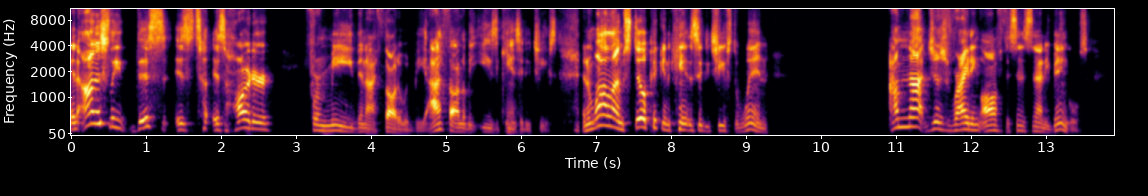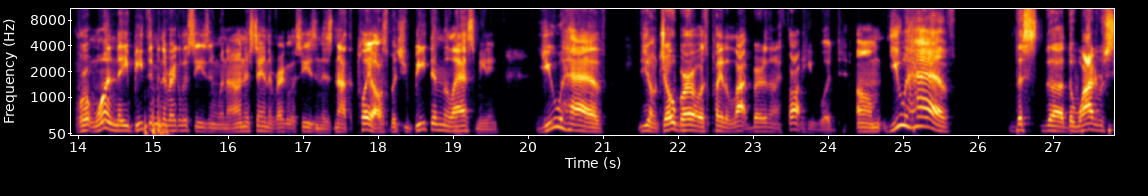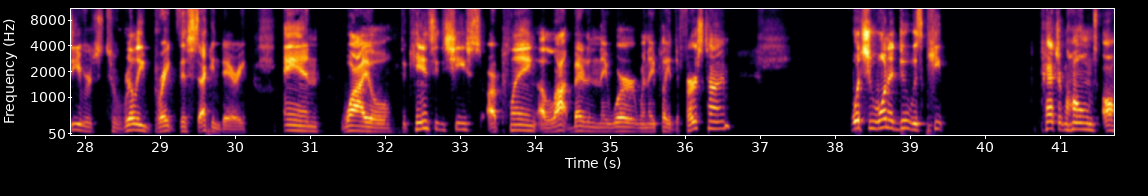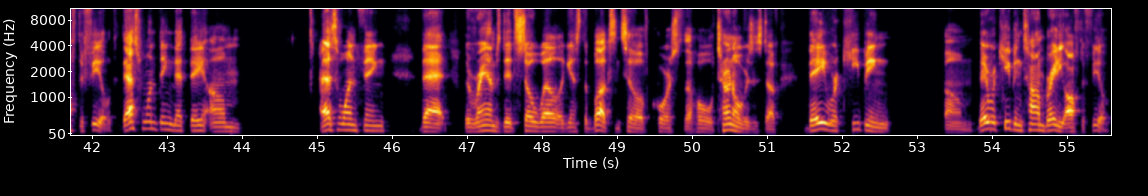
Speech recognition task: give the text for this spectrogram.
And honestly, this is t- is harder for me than I thought it would be. I thought it'd be easy Kansas City Chiefs. And while I'm still picking the Kansas City Chiefs to win, I'm not just writing off the Cincinnati Bengals. one, they beat them in the regular season. When I understand the regular season is not the playoffs, but you beat them the last meeting. You have, you know, Joe Burrow has played a lot better than I thought he would. Um, you have the the the wide receivers to really break this secondary, and while the Kansas City Chiefs are playing a lot better than they were when they played the first time, what you want to do is keep Patrick Mahomes off the field. That's one thing that they um that's one thing that the Rams did so well against the Bucs until of course the whole turnovers and stuff. They were keeping um they were keeping Tom Brady off the field.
